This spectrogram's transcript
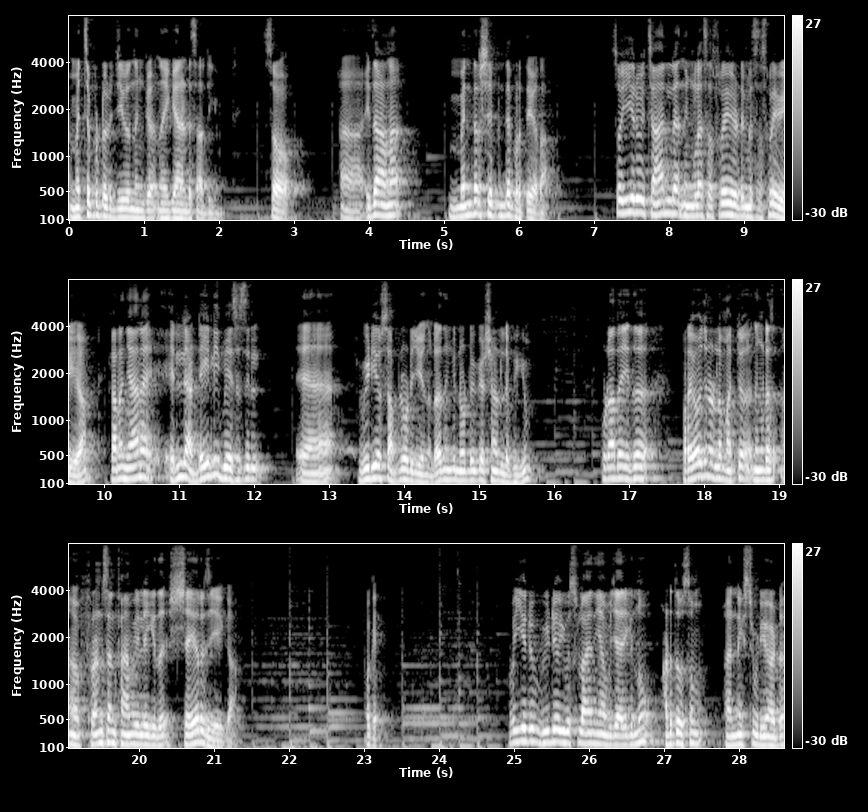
മെച്ചപ്പെട്ട ഒരു ജീവിതം നിങ്ങൾക്ക് നയിക്കാനായിട്ട് സാധിക്കും. സോ ഇതാണ് മെന്റർഷിപ്പിന്റെ പ്രത്യേകത. സോ ഈ ഒരു ചാനൽ നിങ്ങൾ സബ്സ്ക്രൈബ് ചെയ്തിട്ടുണ്ടെങ്കിൽ സബ്സ്ക്രൈബ് ചെയ്യുക. കാരണം ഞാൻ എല്ലാ ഡെയിലി ബേസിസിൽ വീഡിയോസ് അപ്ലോഡ് ചെയ്യുന്നുണ്ട്. അത് നിങ്ങൾക്ക് നോട്ടിഫിക്കേഷൻ ലഭിക്കും. കൂടാതെ ഇത് പ്രയോജനമുള്ള മറ്റ് നിങ്ങളുടെ ഫ്രണ്ട്സ് ആൻഡ് ഫാമിലിയിലേക്ക് ഇത് ഷെയർ ചെയ്യുക. ഓക്കെ അപ്പോൾ ഈ ഒരു വീഡിയോ യൂസ്ഫുൾ ആയെന്ന് ഞാൻ വിചാരിക്കുന്നു. അടുത്ത ദിവസം നെക്സ്റ്റ് വീഡിയോ ആയിട്ട്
